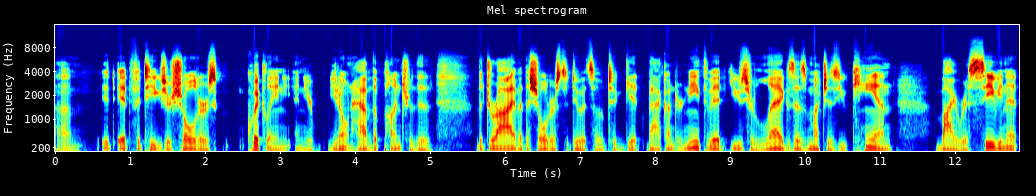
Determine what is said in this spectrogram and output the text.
Um, it, it fatigues your shoulders quickly, and you, and you're you don't have the punch or the the drive of the shoulders to do it. So to get back underneath of it, use your legs as much as you can by receiving it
